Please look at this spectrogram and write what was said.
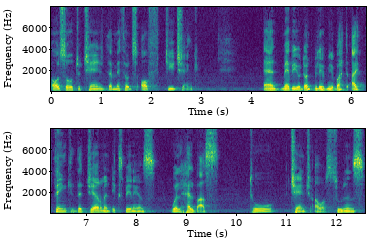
also to change the methods of teaching. And maybe you don't believe me, but I think the German experience will help us to change our students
